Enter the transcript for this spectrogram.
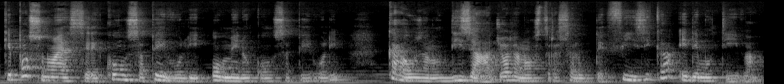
che possono essere consapevoli o meno consapevoli, causano disagio alla nostra salute fisica ed emotiva,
